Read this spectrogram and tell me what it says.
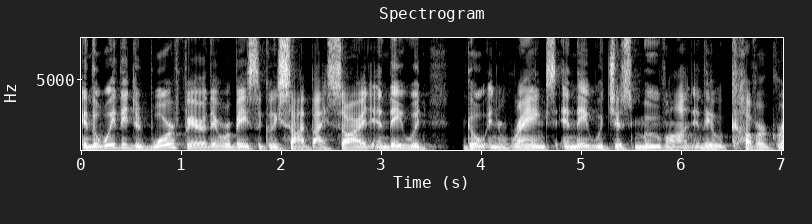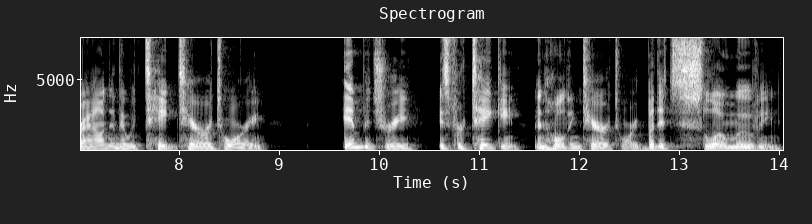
And the way they did warfare, they were basically side by side and they would go in ranks and they would just move on and they would cover ground and they would take territory. Infantry is for taking and holding territory, but it's slow moving.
